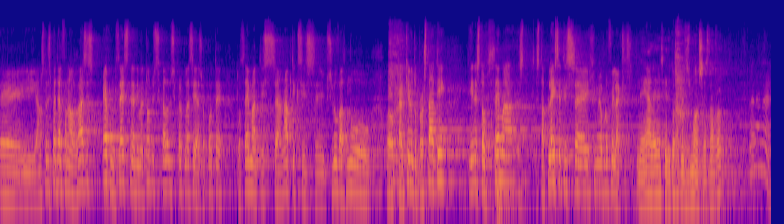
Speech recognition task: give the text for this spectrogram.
ε, οι αναστολές 5 αλφαναγωγάσεις έχουν θέσει την αντιμετώπιση της καλώδης υπερπλασίας. Οπότε το θέμα της ανάπτυξης υψηλού βαθμού καρκίνου του προστάτη είναι στο θέμα, στα πλαίσια της ε, χημειοπροφύλαξης. Ναι, αλλά είναι σχετικός ο πληθυσμός, Σταύρο. Ναι, ναι, ναι,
